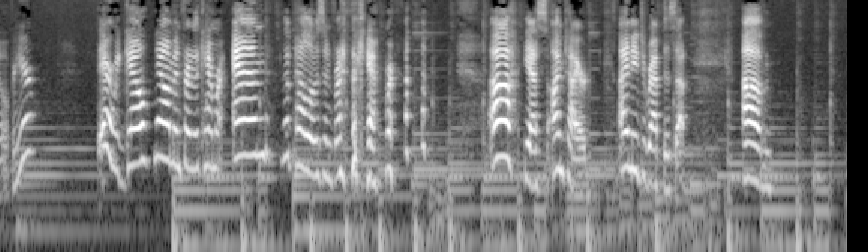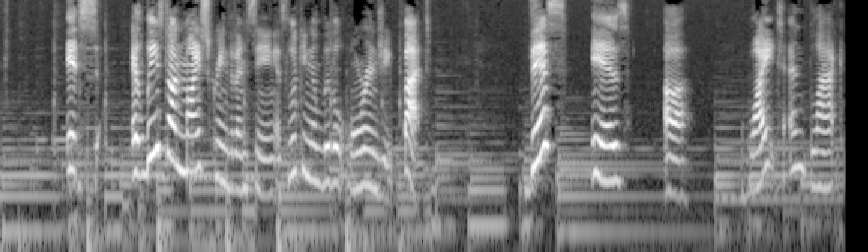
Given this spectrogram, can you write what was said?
go over here. There we go. Now I'm in front of the camera and the pillow's in front of the camera. Ah, uh, yes, I'm tired. I need to wrap this up. Um, it's, at least on my screen that I'm seeing, it's looking a little orangey, but this is a white and black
